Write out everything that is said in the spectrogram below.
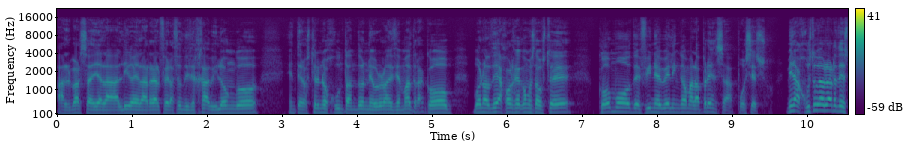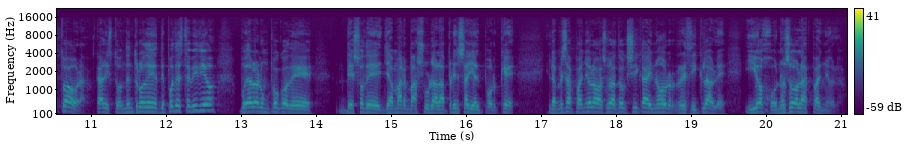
al Barça y a la Liga y a la Real Federación, dice Javi Longo. Entre los tres nos juntan dos neuronas, dice Matrakov. Buenos días, Jorge, ¿cómo está usted? ¿Cómo define Bellingham a la prensa? Pues eso. Mira, justo voy a hablar de esto ahora, Caliston. Dentro de, después de este vídeo voy a hablar un poco de, de eso de llamar basura a la prensa y el por qué. Y la prensa española, basura tóxica y no reciclable. Y ojo, no solo la española.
